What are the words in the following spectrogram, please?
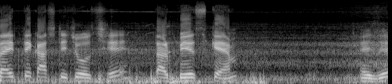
দায়িত্বে কাজটি চলছে, তার বেস ক্যাম্প এই যে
